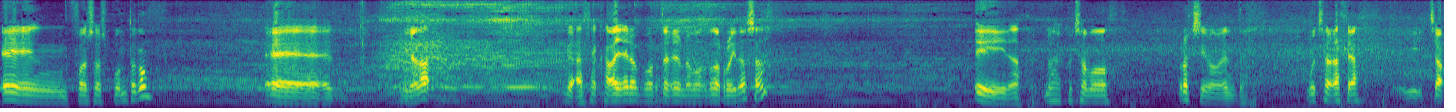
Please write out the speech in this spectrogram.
en fonsos.com. Eh, y nada, gracias caballero por tener una moto ruidosa. Y nada, nos escuchamos próximamente. Muchas gracias y chao.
